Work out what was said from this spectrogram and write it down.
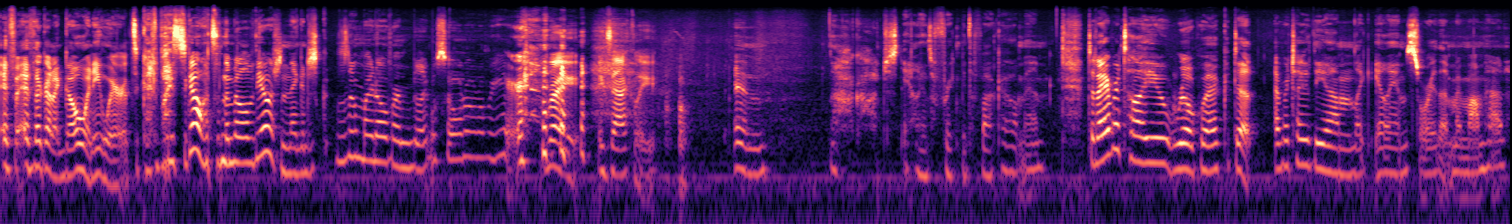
if if they're gonna go anywhere, it's a good place to go. It's in the middle of the ocean. They can just zoom right over and be like, "What's going on over here?" Right. exactly. And oh god, just aliens freak me the fuck out, man. Did I ever tell you real quick? Did I ever tell you the um like alien story that my mom had?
